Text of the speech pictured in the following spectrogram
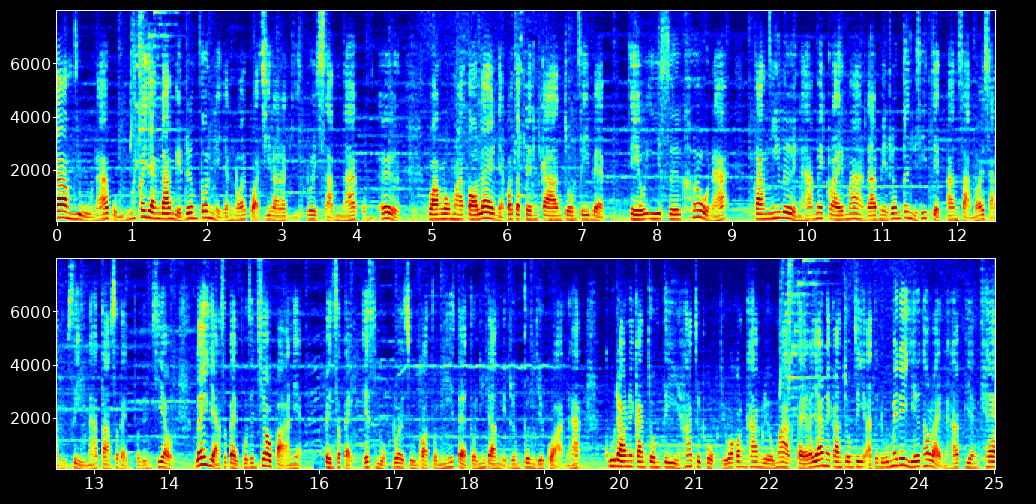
กล้ามอยู่นะผมก็ยังดาเมจเริ่มต้นเนี่ยยังน้อยกว่าชิรารากิด้วยซ้ำนะผมเออวางลงมาตอนแรกเนี่ยก็จะเป็นการโจมตีแบบ AOE Circle นะฮะ ตามนี้เลยนะฮะไม่ไกลมากดาเมจเริ่มต้นอยู่ที่ 7,334 นะฮะตามสแต็ก potential และอย่างสแต็ก potential ป่าเนี่ย เป็นสแต็ก S บวกด้วยสูงกว่าตัวนี้ แต่ตัวนี้ดาเมจเริ่มต้นเยอะกว่านะฮะคูดาวในการโจมตี 5.6 ถือว่าค่อนข้างเร็วมาก แต่ระยะในการโจมตีอาจจะดูไม่ได้เยอะเท่าไหร่นะครับเพียงแค่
